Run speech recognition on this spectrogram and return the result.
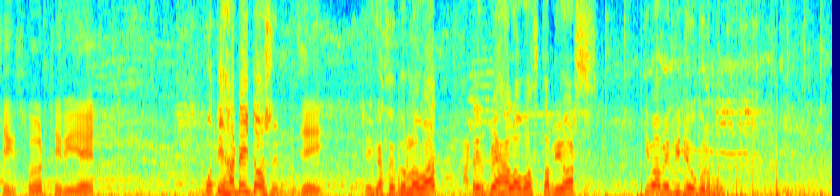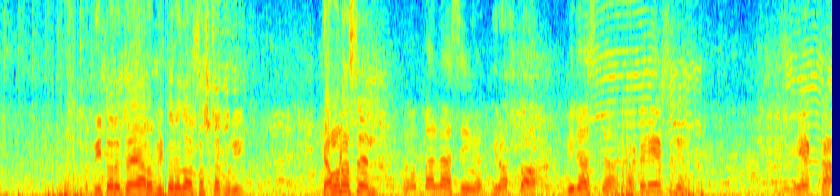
six four three eight প্রতি হাটেই তো আসেন? জি। ঠিক আছে ধন্যবাদ। হাটের বেহাল অবস্থা ভিওয়ার্স কীভাবে ভিডিও করব? ভিতরে যাই আরও ভিতরে যাওয়ার চেষ্টা করি। কেমন আছেন? খুব ভালো আছি। গৃহস্থ? বিরাস্ত কয়টা নিয়ে আসছিলেন? একটা।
